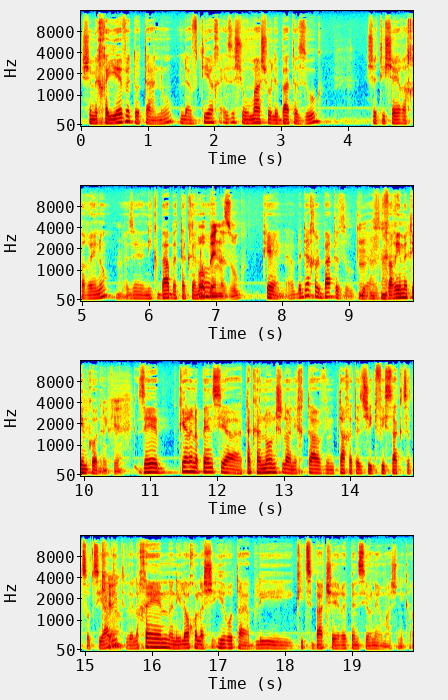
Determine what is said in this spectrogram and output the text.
שמחייבת אותנו להבטיח איזשהו משהו לבת הזוג, שתישאר אחרינו, זה נקבע בתקנון. או בן הזוג. כן, בדרך כלל בת הזוג, כי הגברים מתים קודם. כן. זה קרן הפנסיה, התקנון שלה נכתב עם תחת איזושהי תפיסה קצת סוציאלית, כן. ולכן אני לא יכול להשאיר אותה בלי קצבת שאירי פנסיונר, מה שנקרא.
